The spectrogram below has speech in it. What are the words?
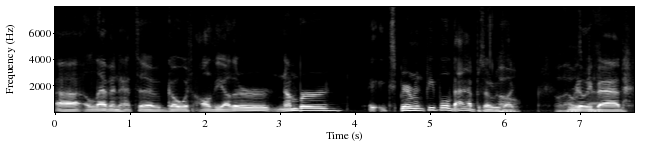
uh, Eleven had to go with all the other numbered experiment people? That episode was like Oh, that was really bad.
